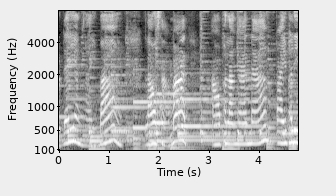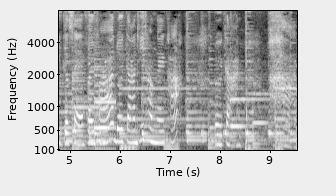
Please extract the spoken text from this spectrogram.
ชน์ได้อย่างไรบ้าง เราสามารถเอาพลังงานน้ำไปผลิตกระแสไฟฟ้าโดยการที่ทำไงคะ โดยการผ่าน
